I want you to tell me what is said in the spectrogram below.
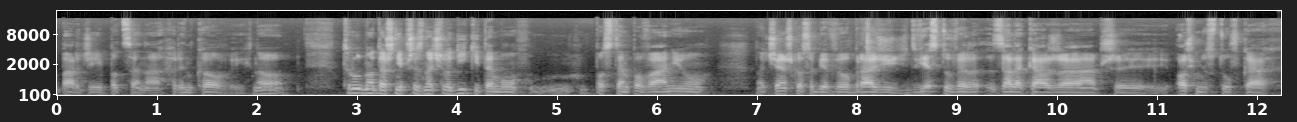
bardziej po cenach rynkowych. No, trudno też nie przyznać logiki temu postępowaniu. No, ciężko sobie wyobrazić dwie stówy za lekarza przy ośmiu stówkach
